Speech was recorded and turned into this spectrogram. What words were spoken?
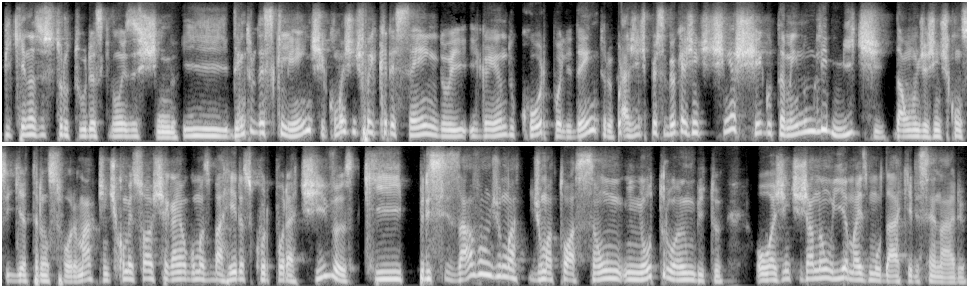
pequenas estruturas que vão existindo. E dentro desse cliente, como a gente foi crescendo e, e ganhando corpo ali dentro, a gente percebeu que a gente tinha chego também num limite da onde a gente conseguia transformar. A gente começou a chegar em algumas barreiras corporativas que precisavam de uma, de uma atuação em outro âmbito ou a gente já não ia mais mudar aquele cenário,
